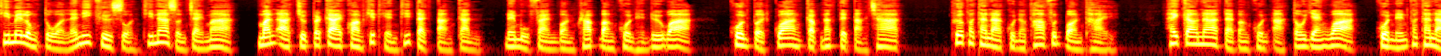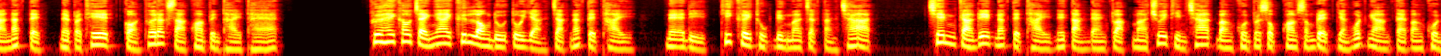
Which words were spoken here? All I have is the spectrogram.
ที่ไม่ลงตัวและนี่คือส่วนที่น่าสนใจมาก มันอาจจุดประกายความคิดเห็นที่แตกต่างกัน ในหมู่แฟนบอลครับ บางคนเห็นด้วยว่า ควรเปิดกว้างกับนักเตะต่างชาติ เพื่อพัฒนาคุณภาพฟุตบอลไทย ให้ก้าวหน้าแต่บางคนอาจโต้แย้งว่าควรเน้นพัฒนานักเตะในประเทศก่อนเพื่อรักษาความเป็นไทยแท้ เพื่อให้เข้าใจง่ายขึ้นลองดูตัวอย่างจากนักเตะไทย ในอดีตที่เคยถูกดึงมาจากต่างชาติ เช่นการเรียกนักเตะไทยในต่างแดนกลับมาช่วยทีมชาติบางคนประสบความสำเร็จอย่างงดงาม แต่บางคน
